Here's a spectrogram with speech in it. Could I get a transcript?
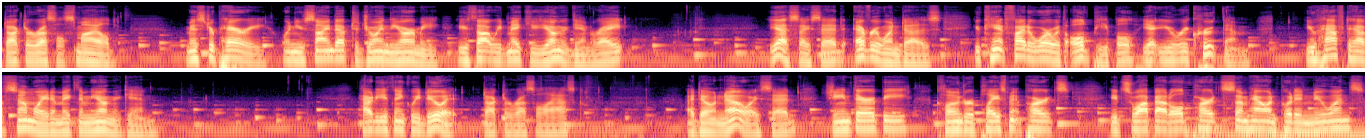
Dr. Russell smiled. Mr. Perry, when you signed up to join the Army, you thought we'd make you young again, right? Yes, I said. Everyone does. You can't fight a war with old people, yet you recruit them. You have to have some way to make them young again. How do you think we do it? Dr. Russell asked. I don't know, I said. Gene therapy, cloned replacement parts, You'd swap out old parts somehow and put in new ones?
